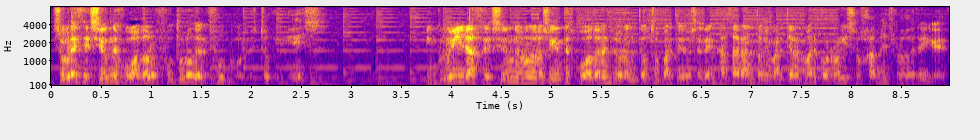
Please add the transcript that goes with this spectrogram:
Sobre cesión de jugador futuro del fútbol. ¿Esto qué es? Incluye la cesión de uno de los siguientes jugadores durante 8 partidos. Eden Hazard, Anthony Martial, Marco Royce o James Rodríguez.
